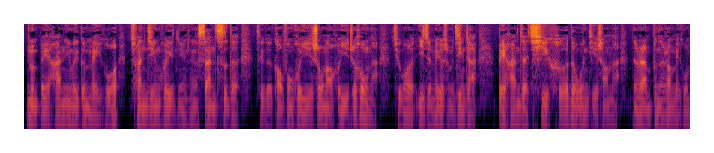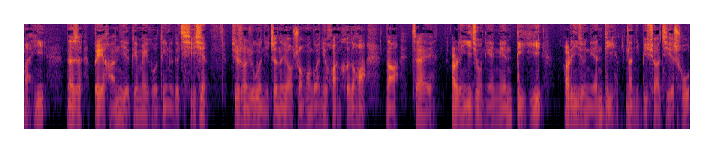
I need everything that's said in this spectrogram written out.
那么北韩因为跟美国川金会进行三次的这个高峰会议、首脑会议之后呢，结果一直没有什么进展。北韩在弃核的问题上呢，仍然不能让美国满意。但是北韩也给美国定了个期限，就是说，如果你真的要双方关系缓和的话，那在二零一九年年底。二零一九年底，那你必须要解除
